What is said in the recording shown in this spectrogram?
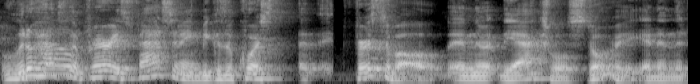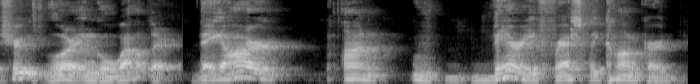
Little so, House on the Prairie is fascinating because, of course, uh, first of all, in the, the actual story and in the truth, Laura Ingalls Wilder, they are on very freshly conquered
